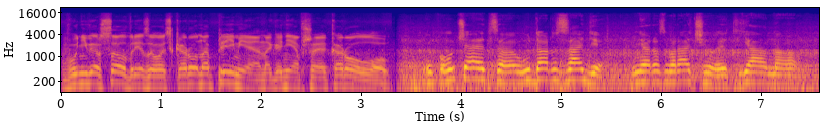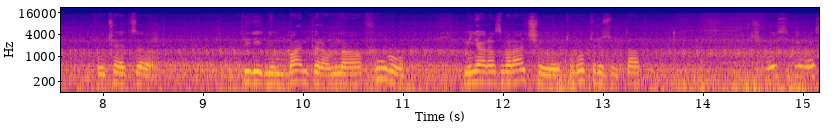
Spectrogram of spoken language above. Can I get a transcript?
В универсал врезалась корона премия, нагонявшая Короллу. И получается, удар сзади меня разворачивает. Я на, получается, передним бампером на фуру. Меня разворачивают. Вот результат. Чего себе вас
